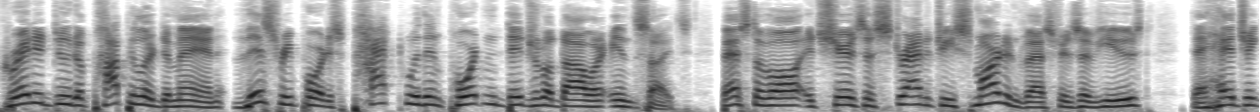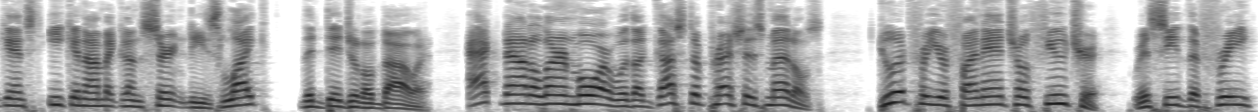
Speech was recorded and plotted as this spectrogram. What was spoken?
Created due to popular demand, this report is packed with important digital dollar insights. Best of all, it shares a strategy smart investors have used to hedge against economic uncertainties like the digital dollar. Act now to learn more with Augusta Precious Metals. Do it for your financial future. Receive the free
